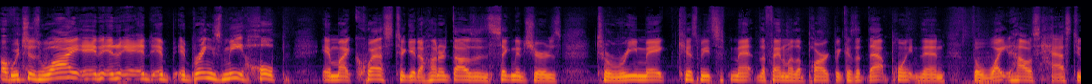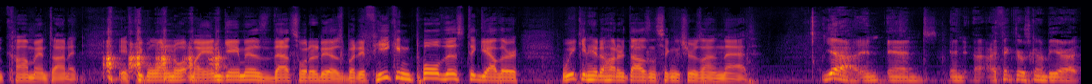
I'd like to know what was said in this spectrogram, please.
Of, Which is why it, it, it it brings me hope in my quest to get 100,000 signatures to remake Kiss Meets the Phantom of the Park because at that point then the White House has to comment on it. If people want to know what my end game is, that's what it is. But if he can pull this together, we can hit 100,000 signatures on that. yeah, and and and I think there's going to be a.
